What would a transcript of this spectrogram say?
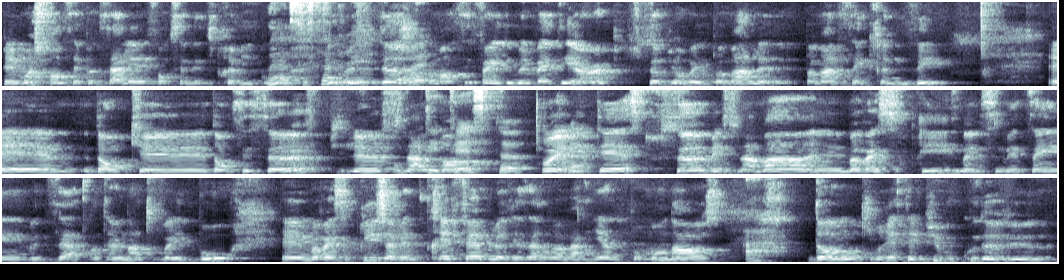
Mais moi je pensais pas que ça allait fonctionner du premier coup. Ben, c'est ça. je me suis dit ah, vais commencer fin 2021 puis tout ça puis on va être pas mal pas mal synchronisés. Euh, donc euh, donc c'est ça. Puis là finalement tes tests. Ouais, les tests tout ça, mais finalement euh, mauvaise surprise même si le médecin me disait à 31 ans tout va être beau. Euh, mauvaise surprise, j'avais une très faible réserve ovarienne pour mon âge. Ah. Donc il me restait plus beaucoup d'ovules.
